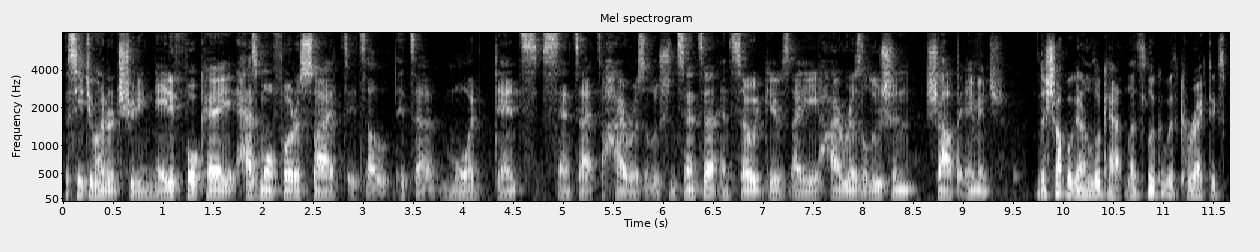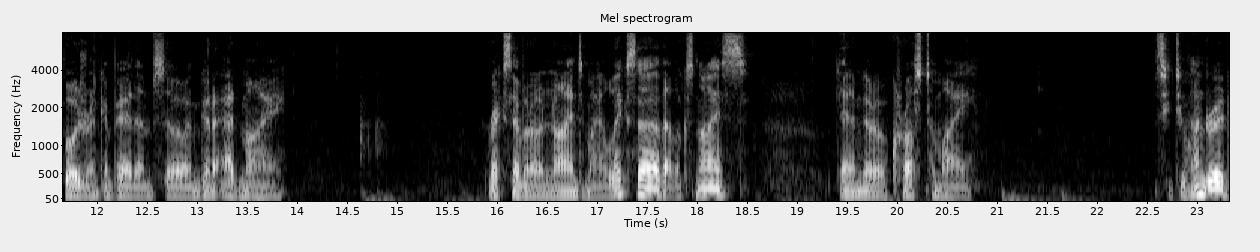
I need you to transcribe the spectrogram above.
the C200 shooting native 4K. It has more photo sites. It's a it's a more dense sensor. It's a high resolution sensor, and so it gives a high resolution, sharp image. The shot we're going to look at, let's look at with correct exposure and compare them. So I'm going to add my Rec 709 to my Alexa. That looks nice. Then I'm going to cross to my C200,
